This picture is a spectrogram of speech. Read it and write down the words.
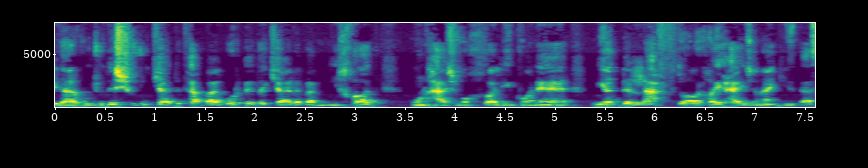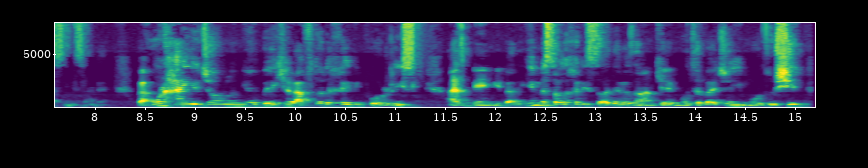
که در وجود شروع کرده تبلور پیدا کرده و می‌خواد اون حجم خالی کنه میاد به رفتارهای هیجان انگیز دست می‌زنه و اون هیجان رو میاد به یک رفتار خیلی پر ریسک از بین می‌بره. یه مثال خیلی ساده بزنم که متوجه این موضوع شید.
